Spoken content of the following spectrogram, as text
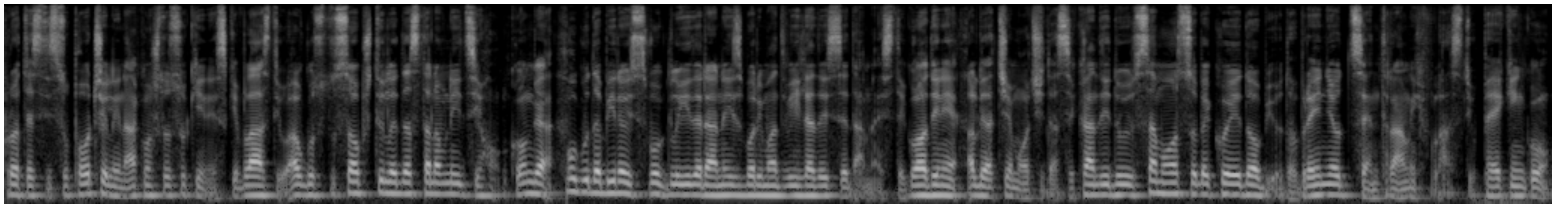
Protesti su počeli nakon što su kineske vlasti u avgustu saopštile da stanovnici Hong Konga mogu da biraju svog lidera na izborima 2017. godine, ali da će moći da se kandiduju samo osobe koje dobiju odobrenje od centralnih vlasti u Pekingu.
